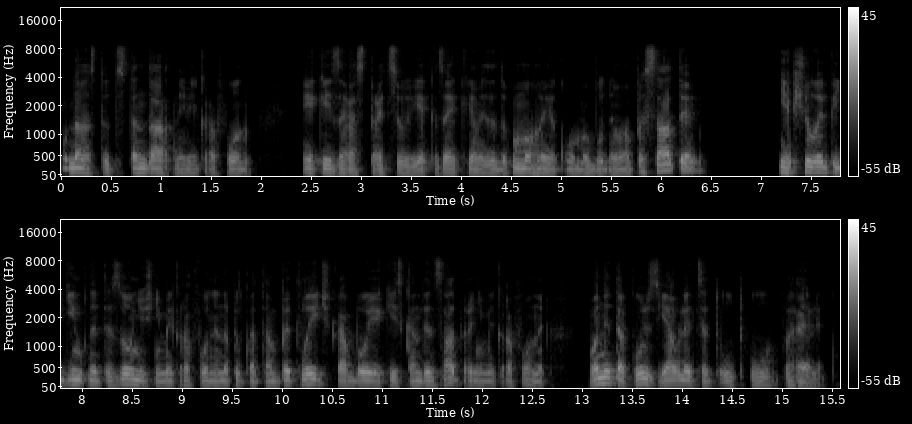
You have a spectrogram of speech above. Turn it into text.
У нас тут стандартний мікрофон, який зараз працює, за, яким, за допомогою якого ми будемо писати. Якщо ви підімкнете зовнішні мікрофони, наприклад, там петличка або якісь конденсаторні мікрофони, вони також з'являться тут у переліку.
